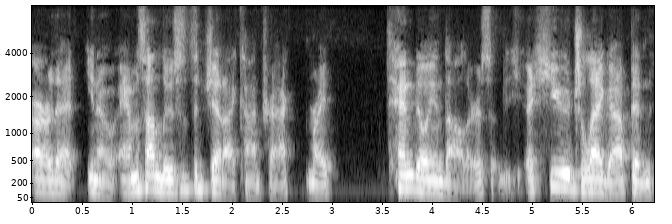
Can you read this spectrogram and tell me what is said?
are that you know Amazon loses the Jedi contract, right? $10 billion, a huge leg up in,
